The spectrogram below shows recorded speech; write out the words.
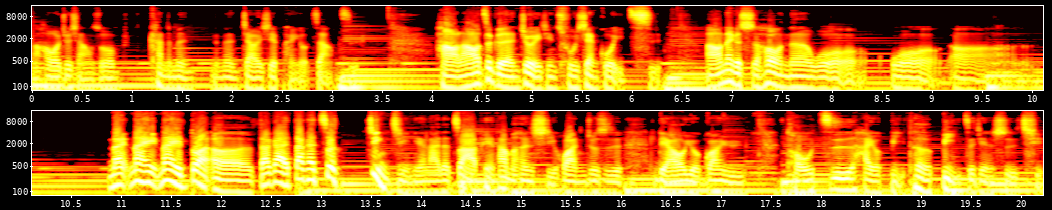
然后我就想说，看能不能能不能交一些朋友这样子。好，然后这个人就已经出现过一次，然后那个时候呢，我我呃，那那那一段呃，大概大概这近几年来的诈骗，他们很喜欢就是聊有关于投资还有比特币这件事情。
